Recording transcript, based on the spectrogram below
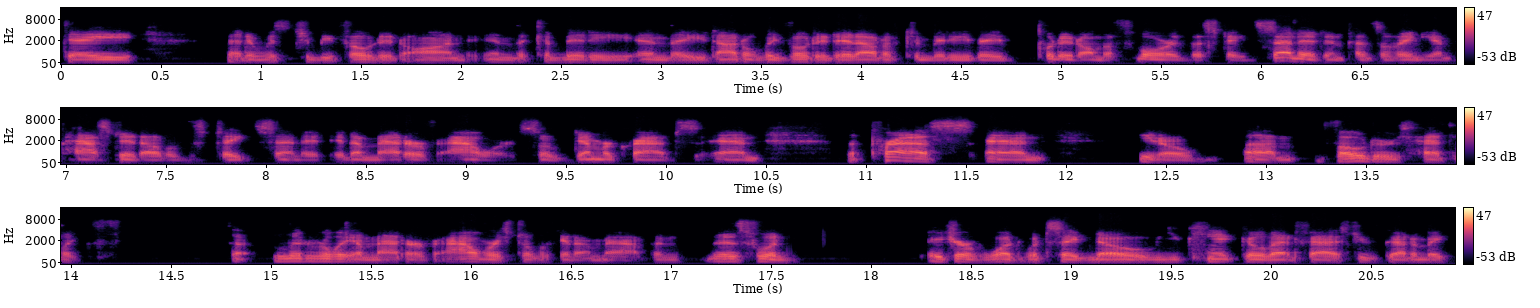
day that it was to be voted on in the committee. And they not only voted it out of committee, they put it on the floor of the state Senate in Pennsylvania and passed it out of the state Senate in a matter of hours. So Democrats and the press and you know um, voters had like literally a matter of hours to look at a map. And this would HR one would say, no, you can't go that fast. You've got to make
